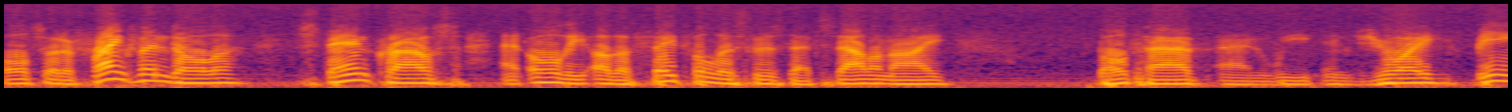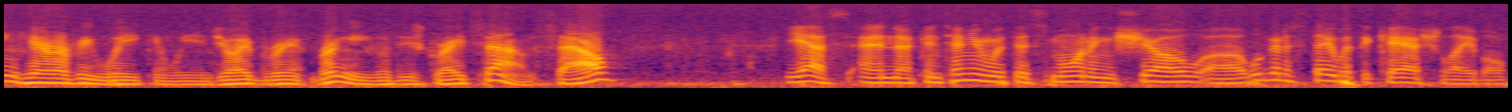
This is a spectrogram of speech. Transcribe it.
also to Frank Vendola, Stan Kraus, and all the other faithful listeners that Sal and I both have. And we enjoy being here every week and we enjoy br- bringing you these great sounds. Sal? Yes, and uh, continuing with this morning's show, uh, we're going to stay with the cash label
